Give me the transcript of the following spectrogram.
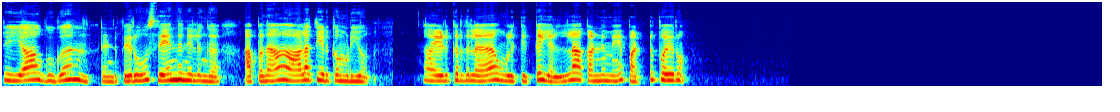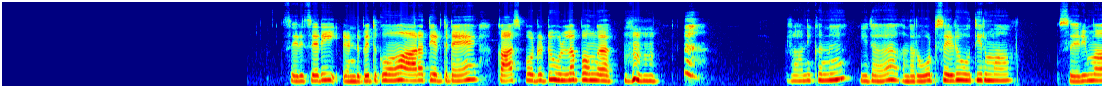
பிரியா குகன் ரெண்டு பேரும் சேர்ந்து நில்லுங்க. அப்போ தான் ஆளாத்தி எடுக்க முடியும். நான் எடுக்கிறதுல உங்களுக்கு இருக்க எல்லா கண்ணுமே பட்டு போயிடும் சரி சரி. ரெண்டு பேத்துக்கும் ஆரத்தி எடுத்துட்டேன். காசு போட்டுட்டு உள்ளே போங்க. ராணிக்கண்ணு இதை அந்த ரோட் சைடு ஊற்றிருமா சரிம்மா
